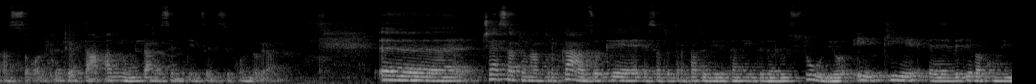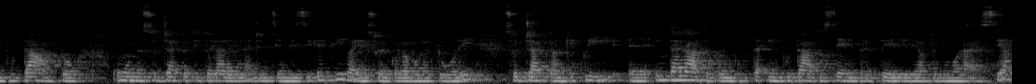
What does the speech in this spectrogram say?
assolto, in realtà annulla la sentenza di secondo grado. Eh, c'è stato un altro caso che è stato trattato direttamente dallo studio e che eh, vedeva come imputato un soggetto titolare di un'agenzia investigativa e i suoi collaboratori, soggetto anche qui eh, indagato e poi imputa- imputato sempre per il reato di molestia,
